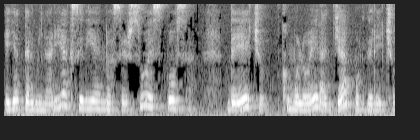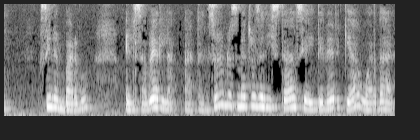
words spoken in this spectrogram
ella terminaría accediendo a ser su esposa, de hecho, como lo era ya por derecho. Sin embargo, El saberla a tan solo unos metros de distancia y tener que aguardar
